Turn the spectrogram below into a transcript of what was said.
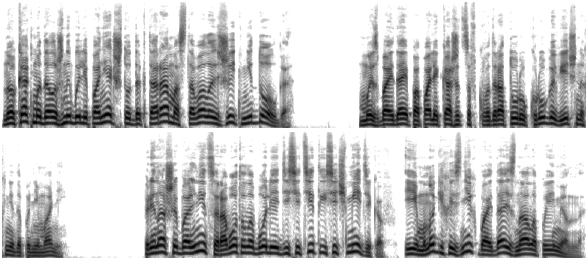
Но как мы должны были понять, что докторам оставалось жить недолго – мы с Байдай попали, кажется, в квадратуру круга вечных недопониманий. При нашей больнице работало более 10 тысяч медиков, и многих из них Байдай знала поименно.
